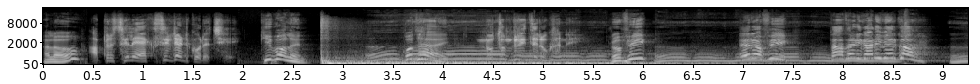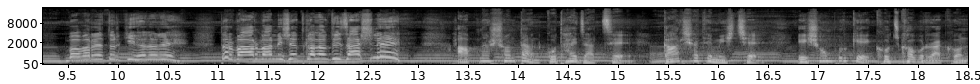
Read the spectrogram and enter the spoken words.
হ্যালো? আপনার ছেলে অ্যাক্সিডেন্ট করেছে। কি বলেন? কোথায়? নতুন ব্রিজের ওখানে। রফিক? এ রফিক তাড়াতাড়ি গাড়ি বের কর। বাবারে, তোর কি হলো রে? তোর বারবার নিষেধ করলাম, তুই যাস নে। আপনার সন্তান কোথায় যাচ্ছে? কার সাথে মিশছে? এ সম্পর্কে খোঁজ খবর রাখুন।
